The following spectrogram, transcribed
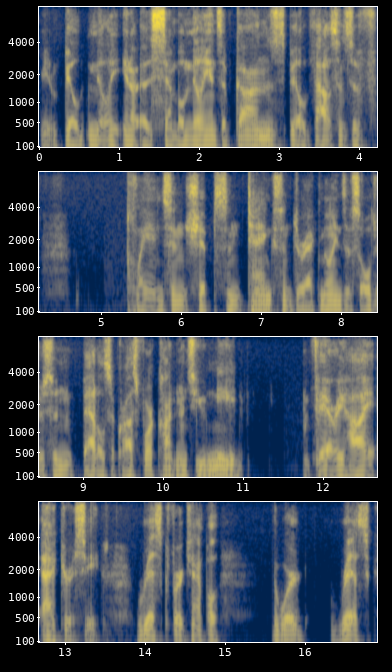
you know, build million, you know, assemble millions of guns, build thousands of planes and ships and tanks, and direct millions of soldiers in battles across four continents. You need very high accuracy. Risk, for example, the word risk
